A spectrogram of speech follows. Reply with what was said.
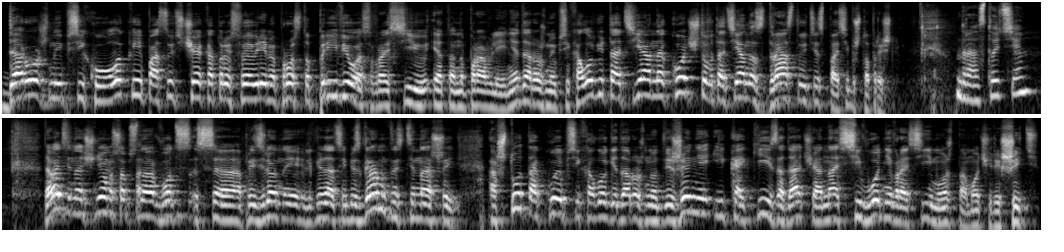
дорожный психолог и, по сути, человек, который в свое время просто привез в Россию это направление, дорожную психологию, Татьяна Кочетова. Татьяна, здравствуйте, спасибо, что пришли. Здравствуйте. Давайте начнем, собственно, вот с, с определенной ликвидации безграмотности нашей. А что такое психология дорожного движения и какие задачи она сегодня в России может помочь решить?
